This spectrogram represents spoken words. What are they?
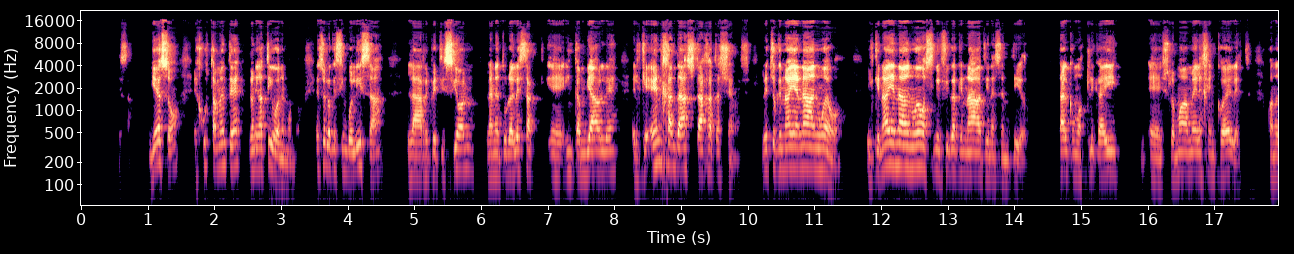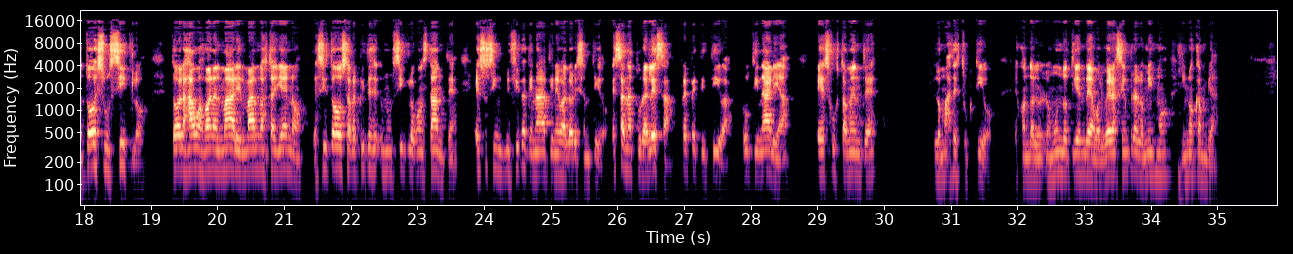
Y eso es justamente lo negativo en el mundo. Eso es lo que simboliza la repetición, la naturaleza eh, incambiable, el que en Hadash Tachat el hecho que no haya nada nuevo. El que no haya nada nuevo significa que nada tiene sentido. Tal como explica ahí eh, Shlomo Amelech en Kohelet. Cuando todo es un ciclo, todas las aguas van al mar y el mar no está lleno, y así todo se repite en un ciclo constante, eso significa que nada tiene valor y sentido. Esa naturaleza repetitiva, rutinaria, es justamente lo más destructivo. Es cuando el mundo tiende a volver a siempre a lo mismo y no cambiar.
